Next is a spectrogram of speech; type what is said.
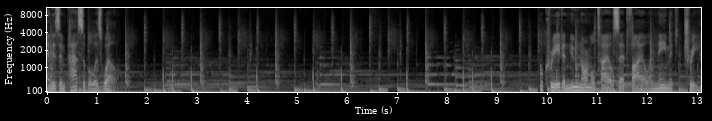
and is impassable as well. I'll create a new normal tile set file and name it tree.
